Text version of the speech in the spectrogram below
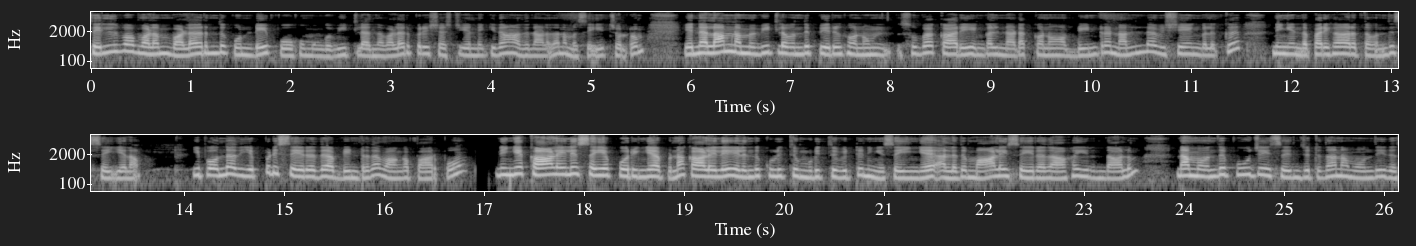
செல்வ வளம் வளர்ந்து கொண்டே போகும். உங்கள் வீட்டில் அந்த வளர்ப்பிறை சஷ்டி அன்னைக்கு தான் அதனால தான் நம்ம செய்ய சொல்கிறோம் என்னெல்லாம் நம்ம வீட்டில் வந்து பெருகணும் சுப காரியங்கள் நடக்கணும் அப்படின்ற நல்ல விஷயங்களுக்கு நீங்கள் இந்த பரிகாரத்தை வந்து செய்யலாம். இப்போ வந்து அது எப்படி செய்கிறது அப்படின்றத வாங்க பார்ப்போம். நீங்கள் காலையில் செய்ய போகிறீங்க அப்படின்னா காலையிலே எழுந்து குளித்து முடித்து விட்டு நீங்கள் செய்யுங்க. அல்லது மாலை செய்கிறதாக இருந்தாலும் நம்ம வந்து பூஜை செஞ்சுட்டு தான் நம்ம வந்து இதை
